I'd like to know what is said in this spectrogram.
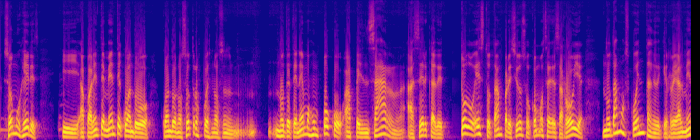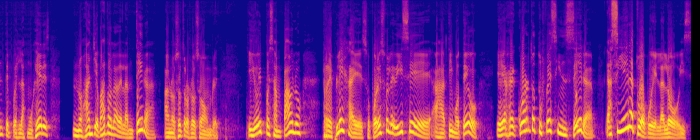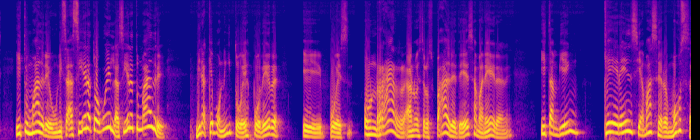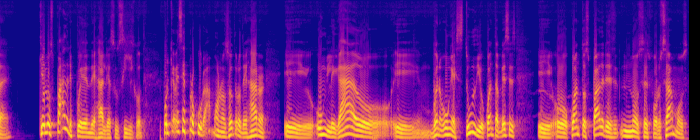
son mujeres. Y aparentemente cuando cuando nosotros pues nos, nos detenemos un poco a pensar acerca de todo esto tan precioso, cómo se desarrolla, nos damos cuenta de que realmente pues las mujeres nos han llevado la delantera a nosotros los hombres. Y hoy pues San Pablo refleja eso, por eso le dice a Timoteo, eh, recuerdo tu fe sincera, así era tu abuela Lois, y tu madre Eunice, así era tu abuela, así era tu madre. Mira qué bonito es poder, eh, pues, honrar a nuestros padres de esa manera. ¿eh? Y también qué herencia más hermosa que los padres pueden dejarle a sus hijos. Porque a veces procuramos nosotros dejar eh, un legado, bueno, un estudio, cuántas veces o cuántos padres nos esforzamos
